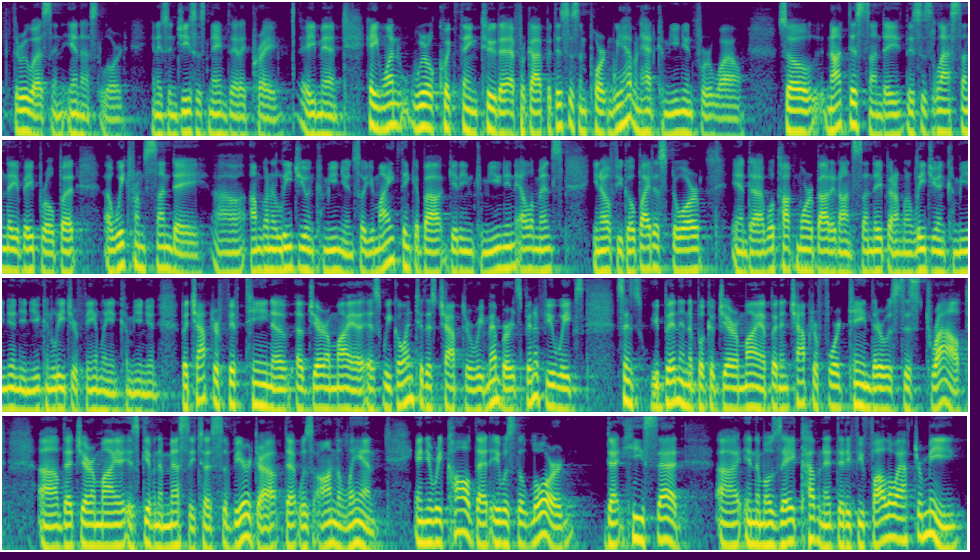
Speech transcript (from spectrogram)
through us and in us, Lord. And it's in Jesus' name that I pray. Amen. Hey, one real quick thing, too, that I forgot, but this is important. We haven't had communion for a while. So, not this Sunday, this is the last Sunday of April, but a week from Sunday, uh, I'm going to lead you in communion. So, you might think about getting communion elements. You know, if you go by the store, and uh, we'll talk more about it on Sunday, but I'm going to lead you in communion, and you can lead your family in communion. But chapter 15 of, of Jeremiah, as we go into this chapter, remember, it's been a few weeks since we've been in the book of Jeremiah, but in chapter 14, there was this drought uh, that Jeremiah is given a message, a severe drought that was on the land. And you recall that it was the Lord that he said uh, in the Mosaic covenant that if you follow after me,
